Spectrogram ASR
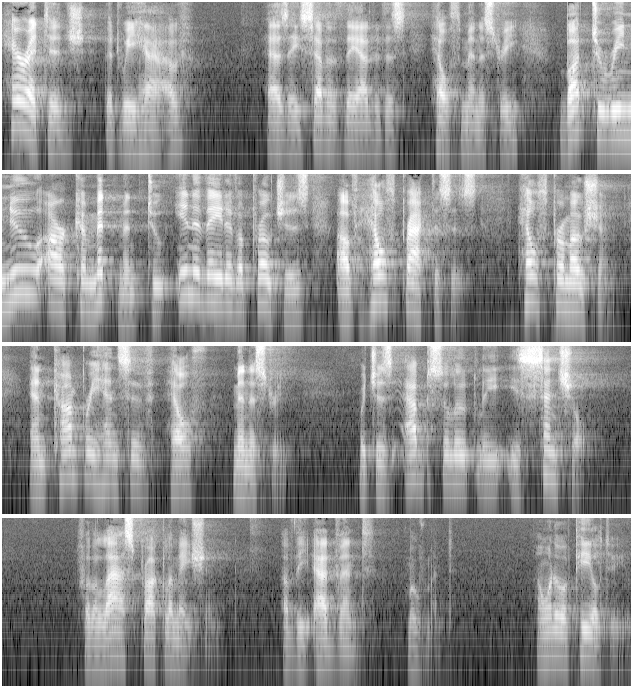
heritage that we have as a Seventh day Adventist health ministry, but to renew our commitment to innovative approaches of health practices, health promotion, and comprehensive health ministry, which is absolutely essential for the last proclamation of the Advent movement. I want to appeal to you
